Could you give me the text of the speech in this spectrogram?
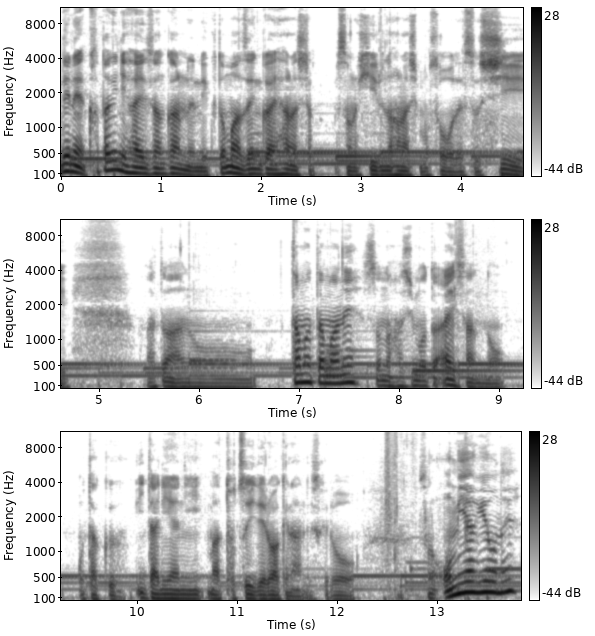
でね片桐はいりさん関連でいくと、まあ、前回話したそのヒールの話もそうですしあとはあのー、たまたまねその橋本愛さんのお宅イタリアに、まあ、嫁いでるわけなんですけどそのお土産をね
